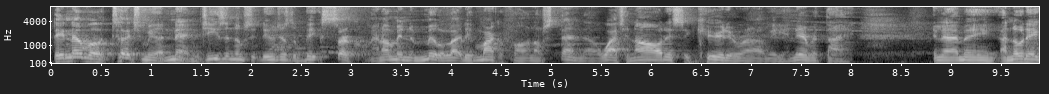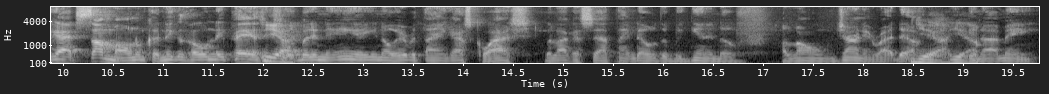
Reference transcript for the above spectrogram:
they never touched me or nothing. Jeezy and them they was just a big circle and I'm in the middle like this microphone. I'm standing there watching all this security around me and everything. You know what I mean? I know they got something on them because niggas holding their pass and Yeah. shit. But in the end, you know, everything got squashed. But like I said, I think that was the beginning of a long journey right there. Yeah, yeah. You know what I mean?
